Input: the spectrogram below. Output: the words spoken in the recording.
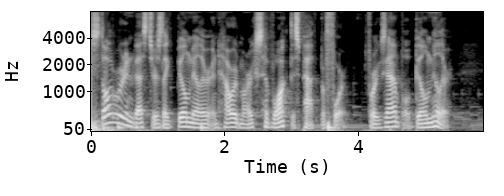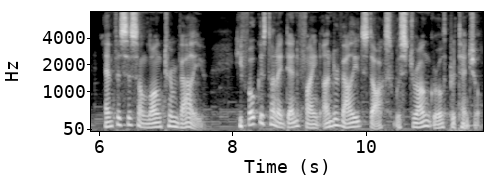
Stalwart investors like Bill Miller and Howard Marks have walked this path before. For example, Bill Miller. Emphasis on long term value. He focused on identifying undervalued stocks with strong growth potential,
